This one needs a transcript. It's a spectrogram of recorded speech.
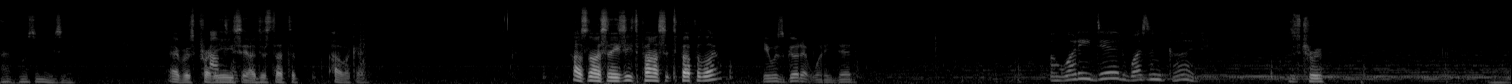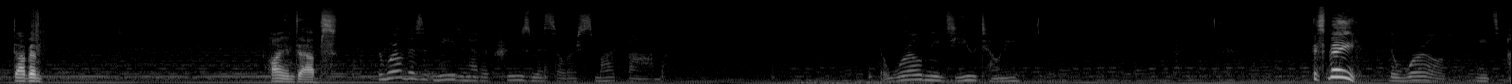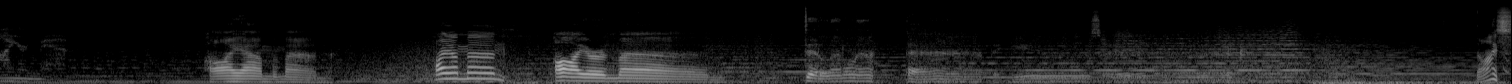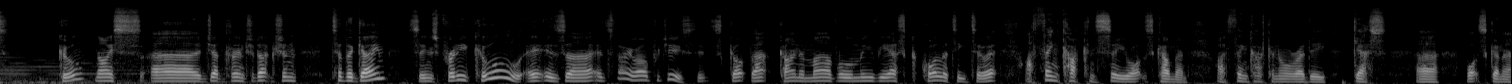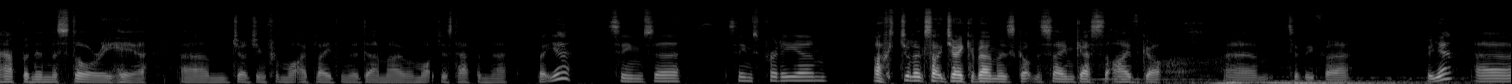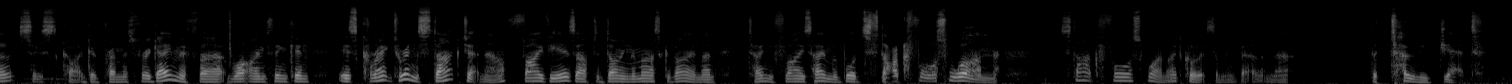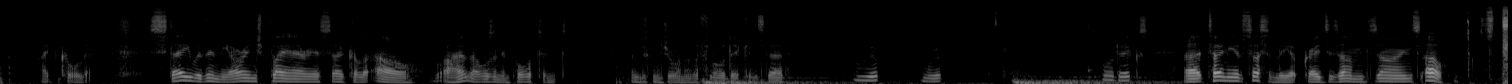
That wasn't easy. It was pretty I'll easy. I just had to. Oh, okay. That was nice and easy to pass it to Pepper, though. He was good at what he did. But what he did wasn't good. This is true. Dab him. Iron dabs. The world doesn't need another cruise missile or smart bomb. The world needs you, Tony. It's me! The world needs Iron Man. I am a man. I am man. Iron Man. Diddle-diddle-diddle. Nice. Cool. Nice, uh, gentle introduction to the game. Seems pretty cool. It is. Uh, it's very well produced. It's got that kind of Marvel movie-esque quality to it. I think I can see what's coming. I think I can already guess uh, what's going to happen in the story here, um, judging from what I played in the demo and what just happened there. But yeah, seems uh, seems pretty. Um, oh, it looks like Jacob Emma's got the same guess that I've got. Um, to be fair. But yeah, uh, it's, it's quite a good premise for a game if uh, what I'm thinking is correct. We're in Starkjet now, five years after donning the mask of Iron Man. Tony flies home aboard Stark Force One. Stark Force One, I'd call it something better than that. The Tony Jet, I'd call it. Stay within the orange play area circle. Oh, I hope that wasn't important. I'm just going to draw another floor dick instead. Whoop, whoop. Floor dicks. Uh, Tony obsessively upgrades his armor designs. Oh,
